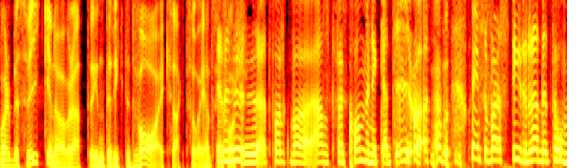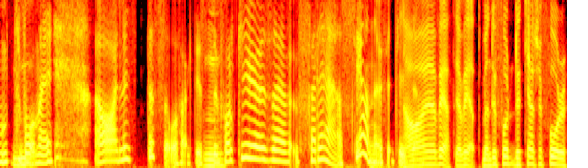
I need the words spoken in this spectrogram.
Var du besviken över att det inte riktigt var exakt så i Eller Helsingfors? hur? Att folk var alltför kommunikativa och inte bara stirrade tomt Mm. på mig. Ja, lite så faktiskt. Folk är ju så här fräsiga nu för tiden. Ja, jag vet, jag vet. Men du, får, du kanske får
